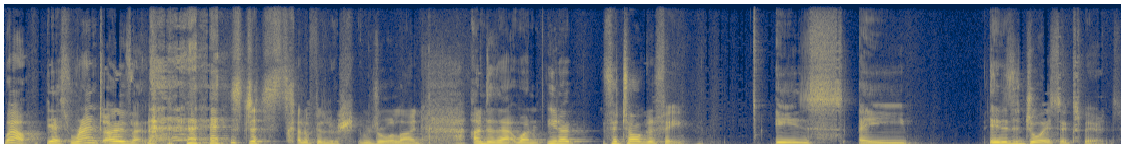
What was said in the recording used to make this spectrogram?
Well, yes, rant over. it's just kind of draw a line under that one. You know, photography is a it is a joyous experience.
